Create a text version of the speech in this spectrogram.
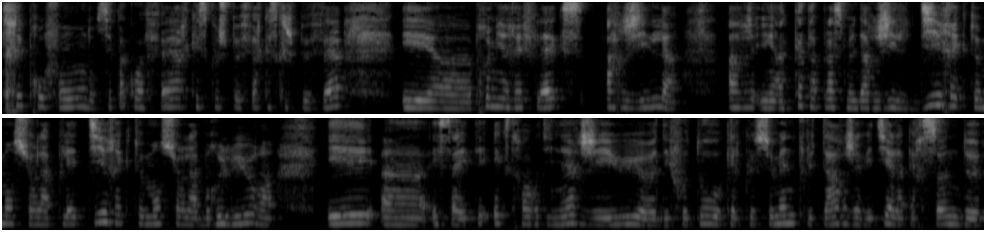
très profonde, on ne sait pas quoi faire, qu'est-ce que je peux faire, qu'est-ce que je peux faire. Et premier réflexe, argile et un cataplasme d'argile directement sur la plaie, directement sur la brûlure. Et, euh, et ça a été extraordinaire. J'ai eu euh, des photos quelques semaines plus tard. J'avais dit à la personne de,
